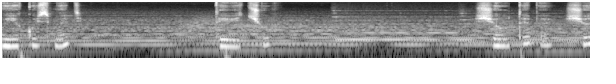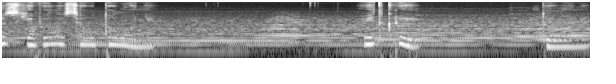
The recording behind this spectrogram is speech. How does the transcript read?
У якусь мить ти відчув, що у тебе щось з'явилося у долоні. Відкрий долоню,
